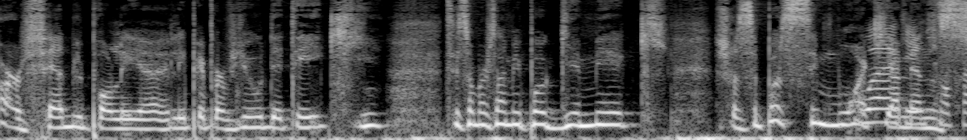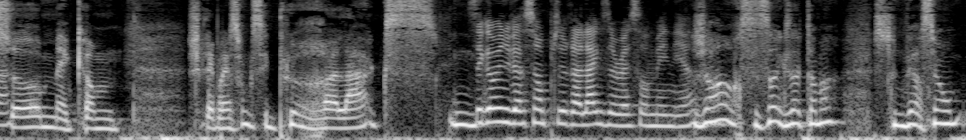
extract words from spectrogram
un faible pour les, euh, les pay-per-view d'été qui. Tu sais, SummerSlam n'est pas gimmick. Je sais pas si c'est moi Ouais, qui amène ça, mais comme. J'ai l'impression que c'est plus relax. C'est comme une version plus relax de WrestleMania. Genre, c'est ça exactement. C'est une version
